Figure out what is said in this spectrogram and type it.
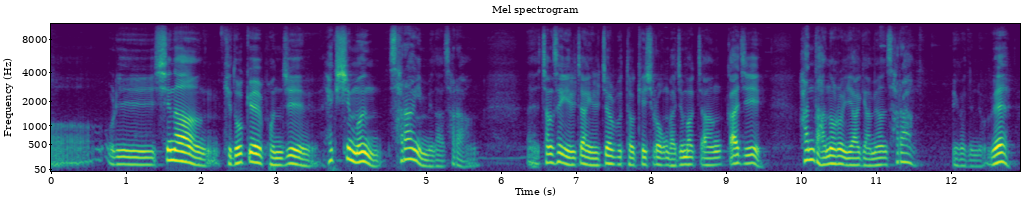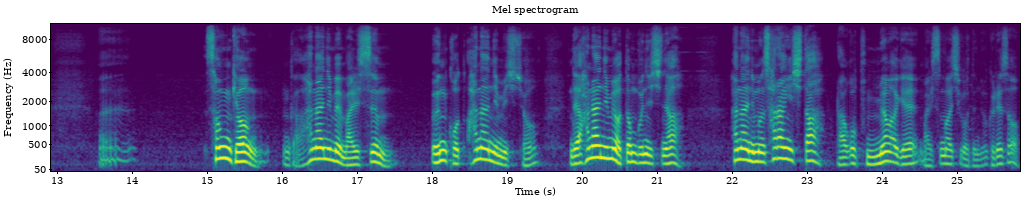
어, 우리 신앙 기독교의 본질 핵심은 사랑입니다. 사랑. 예, 창세기 1장 1절부터 계시록 마지막 장까지 한 단어로 이야기하면 사랑이거든요. 왜? 에, 성경 그러니까 하나님의 말씀은 곧 하나님이시죠. 근데 하나님이 어떤 분이시냐? 하나님은 사랑이시다라고 분명하게 말씀하시거든요. 그래서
